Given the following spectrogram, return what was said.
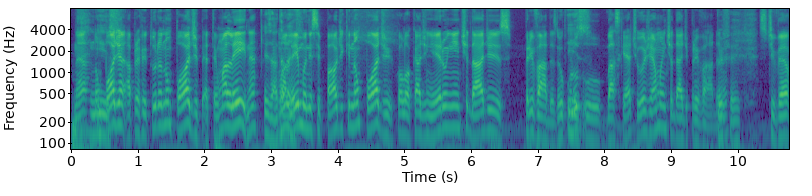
né? Não Isso. pode a prefeitura não pode é, tem uma lei, né? Exatamente. Uma lei municipal de que não pode colocar dinheiro em entidades privadas. O clube, o basquete hoje é uma entidade privada. né? Perfeito. Se tiver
